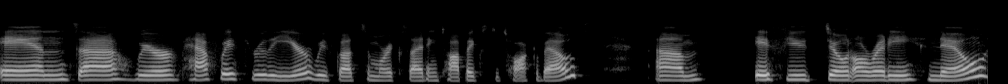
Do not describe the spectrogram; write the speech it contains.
and uh, we're halfway through the year. We've got some more exciting topics to talk about. Um, if you don't already know,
